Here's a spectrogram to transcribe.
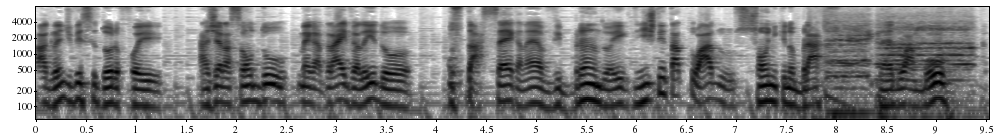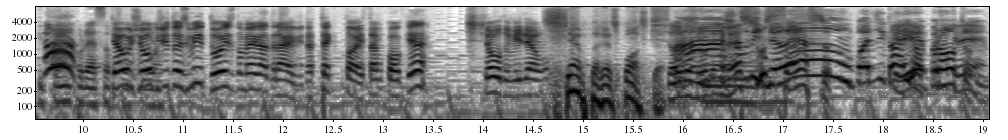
a grande vencedora foi a geração do Mega Drive ali, do, dos- da SEGA, né? Vibrando aí. A gente tem tatuado o Sonic no braço, né? Do amor que tem por essa Tem um jogo de 2002 no Mega Drive, da Tectoy, sabe qual que é? Show do milhão. Certa resposta. Show do milhão. é sucesso. Pode Tá crer, aí, ó, pode pronto. crer.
